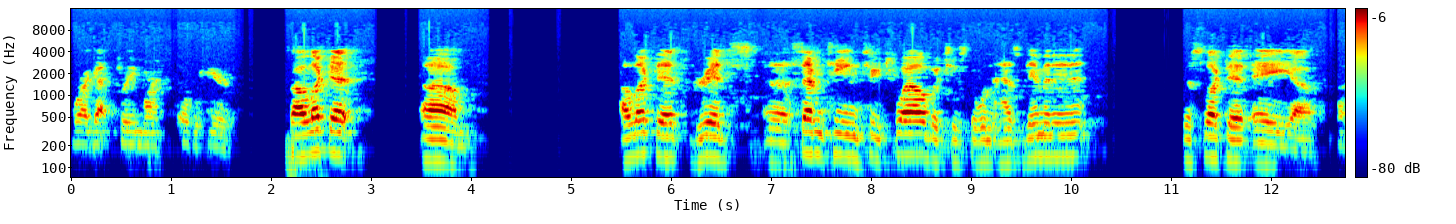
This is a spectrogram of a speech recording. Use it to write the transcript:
where I got three marked over here. So I looked at um, I looked at grids uh, 17 to 12, which is the one that has Dimmitt in it. Just looked at a, uh, a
